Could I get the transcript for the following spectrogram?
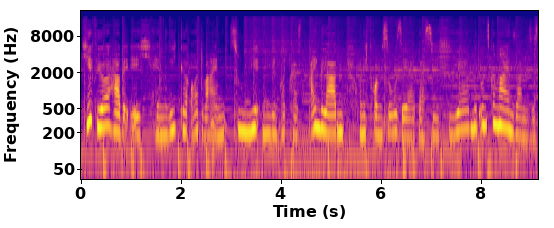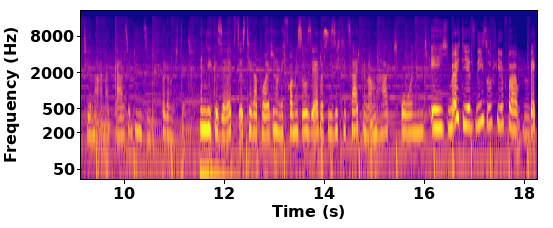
Hierfür habe ich Henrike Ortwein zu mir in den Podcast eingeladen und ich freue mich so sehr, dass sie hier mit uns gemeinsam dieses Thema einmal ganz intensiv beleuchtet. Henrike selbst ist Therapeutin und ich freue mich so sehr, dass sie sich die Zeit genommen hat und ich möchte jetzt nicht so viel viel vorweg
